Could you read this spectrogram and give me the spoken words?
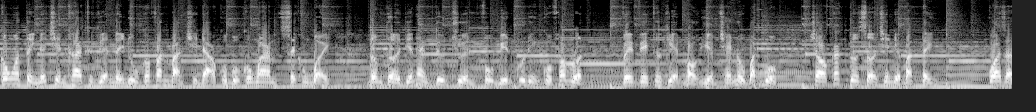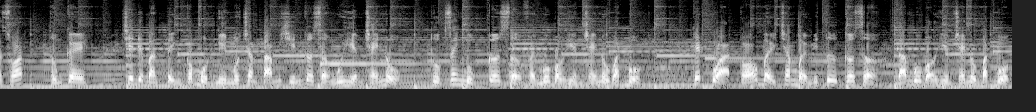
Công an tỉnh đã triển khai thực hiện đầy đủ các văn bản chỉ đạo của Bộ Công an C07, đồng thời tiến hành tuyên truyền phổ biến quy định của pháp luật về việc thực hiện bảo hiểm cháy nổ bắt buộc cho các cơ sở trên địa bàn tỉnh. Qua giả soát, thống kê, trên địa bàn tỉnh có 1.189 cơ sở nguy hiểm cháy nổ thuộc danh mục cơ sở phải mua bảo hiểm cháy nổ bắt buộc. Kết quả có 774 cơ sở đã mua bảo hiểm cháy nổ bắt buộc,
